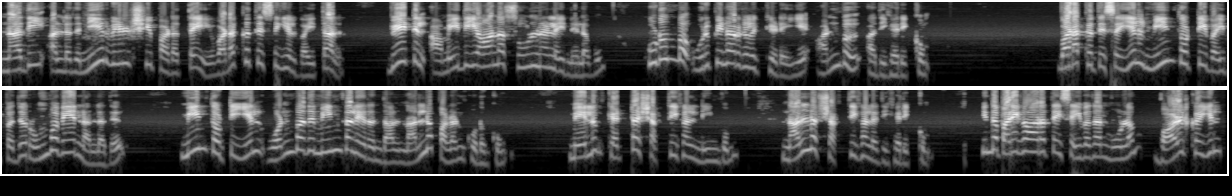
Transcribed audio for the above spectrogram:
நதி அல்லது நீர்வீழ்ச்சி படத்தை வடக்கு திசையில் வைத்தால் வீட்டில் அமைதியான சூழ்நிலை நிலவும் குடும்ப உறுப்பினர்களுக்கிடையே அன்பு அதிகரிக்கும். வடக்கு திசையில் மீன் தொட்டி வைப்பது ரொம்பவே நல்லது. மீன் தொட்டியில் ஒன்பது மீன்கள் இருந்தால் நல்ல பலன் கொடுக்கும். மேலும் கெட்ட சக்திகள் நீங்கும் நல்ல சக்திகள் அதிகரிக்கும். இந்த பரிகாரத்தை செய்வதன் மூலம் வாழ்க்கையில்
